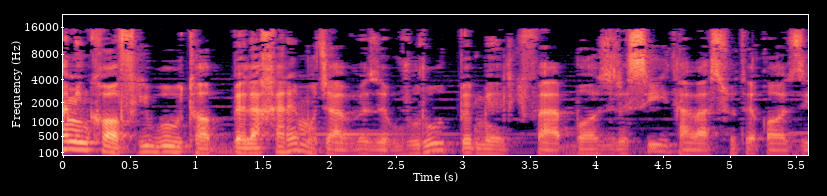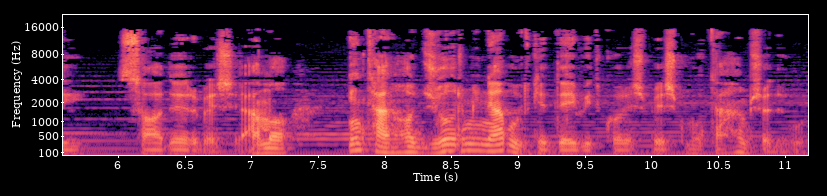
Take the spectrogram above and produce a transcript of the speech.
همین کافی بود تا بالاخره مجوز ورود به ملک و بازرسی توسط قاضی صادر بشه. اما این تنها جرمی نبود که دیوید کورش بهش متهم شده بود.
